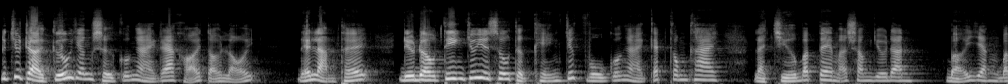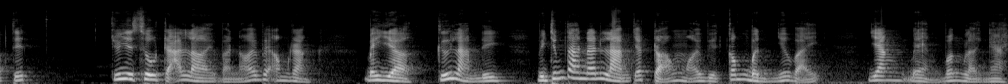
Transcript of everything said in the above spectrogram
Đức Chúa Trời cứu dân sự của Ngài ra khỏi tội lỗi. Để làm thế, điều đầu tiên Chúa Giêsu thực hiện chức vụ của Ngài cách công khai là chịu bắp tem ở sông Giô-đanh bởi dân bắp tít. Chúa Giêsu trả lời và nói với ông rằng: "Bây giờ cứ làm đi, vì chúng ta nên làm cho trọn mọi việc công bình như vậy." Dân bèn vâng lời Ngài.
